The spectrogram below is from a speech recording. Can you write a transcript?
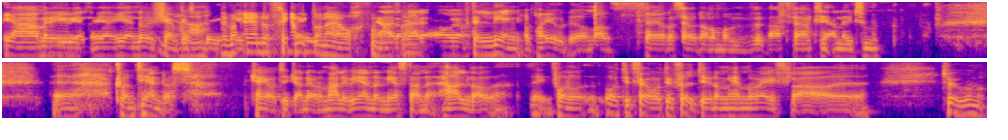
Ja, men det är ju ändå Champions League. Ja, det var ju ändå 15 år. Ja, de har ju haft en längre period om man säger det så, där de har varit verkligen liksom uh, contenders kan jag tycka ändå. De hade ju ändå nästan halva. Från 82-87 tog de hem Uefa. Uh, Två gånger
